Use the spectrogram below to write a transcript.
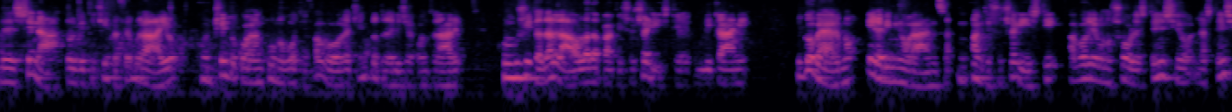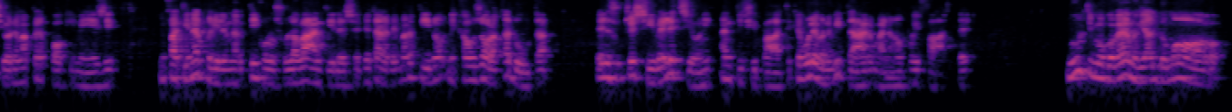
del Senato il 25 febbraio con 141 voti a favore e 113 contrari, con l'uscita dall'aula da parte socialisti e repubblicani. Il governo era di minoranza, in quanto i socialisti favorivano solo l'astensione ma per pochi mesi. Infatti in aprile un articolo sull'avanti del segretario De Martino ne causò la caduta e le successive elezioni anticipate, che volevano evitare ma le hanno poi fatte. L'ultimo governo di Aldo Moro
